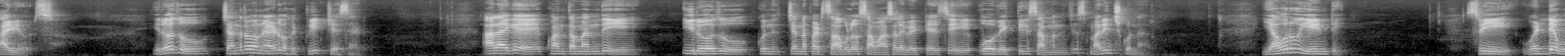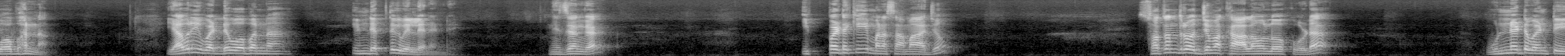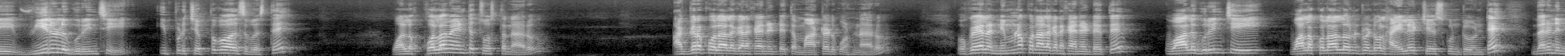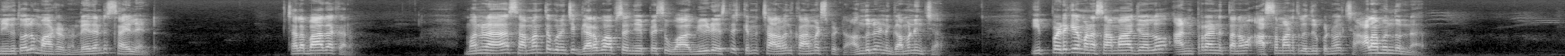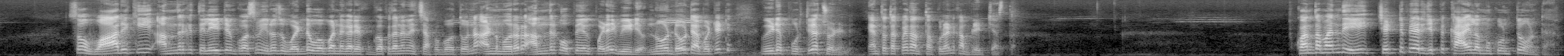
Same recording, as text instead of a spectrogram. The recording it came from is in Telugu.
హాయ్ వ్యూవర్స్ ఈరోజు చంద్రబాబు నాయుడు ఒక ట్వీట్ చేశాడు. అలాగే కొంతమంది ఈరోజు కొన్ని చిన్నపాటి సభలో సమాసాలు పెట్టేసి ఓ వ్యక్తికి సంబంధించి స్మరించుకున్నారు. ఎవరు ఏంటి? శ్రీ వడ్డె ఓబన్న. ఎవరు ఈ వడ్డె ఓబన్న? ఇన్డెప్త్కి వెళ్ళానండి. నిజంగా ఇప్పటికీ మన సమాజం స్వతంత్రోద్యమ కాలంలో కూడా ఉన్నటువంటి వీరుల గురించి ఇప్పుడు చెప్పుకోవాల్సి వస్తే వాళ్ళ కులం ఏంటో చూస్తున్నారు. అగ్ర కులాలు కనుక అయినట్టయితే మాట్లాడుకుంటున్నారు. ఒకవేళ నిమ్న కులాలు కనుక అయినట్టయితే వాళ్ళ గురించి వాళ్ళ కులాల్లో ఉన్నటువంటి వాళ్ళు హైలైట్ చేసుకుంటూ ఉంటే దానిని మిగతా వాళ్ళు మాట్లాడుకుంటారు. లేదంటే సైలెంట్. చాలా బాధాకరం. మొన్న సమంత గురించి గర్వాప్స్ అని చెప్పేసి వా వీడియో వేస్తే కింద చాలామంది కామెంట్స్ పెట్టాను అందులో నేను గమనించాను ఇప్పటికే మన సమాజంలో అంటరానితనం అసమానతలు ఎదుర్కొనే వాళ్ళు చాలామంది ఉన్నారు. సో వారికి అందరికీ తెలియటం కోసం ఈరోజు వడ్డు ఓపెన్ గారి యొక్క గొప్పతనం నేను చెప్పబోతున్నా. అండ్ మోరర్ అందరికీ ఉపయోగపడే video. No doubt about it video పూర్తిగా చూడండి. ఎంత తక్కువైతే అంత తక్కువలోనే కంప్లీట్ చేస్తాను కొంతమంది చెట్టు పేరు చెప్పి కాయలు అమ్ముకుంటూ ఉంటారు.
